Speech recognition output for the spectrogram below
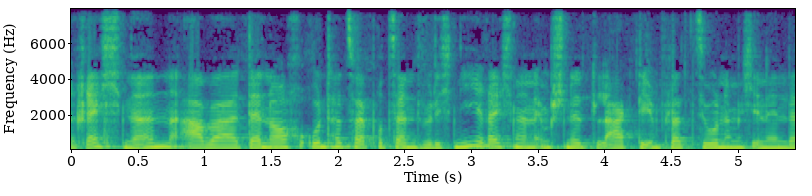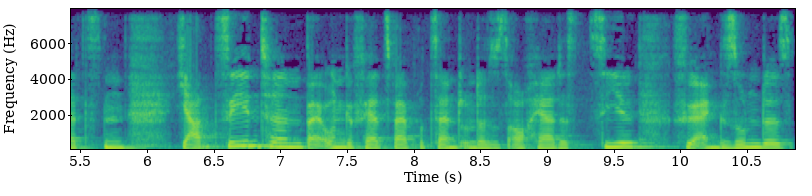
rechnen, aber dennoch unter 2% würde ich nie rechnen. Im Schnitt lag die Inflation nämlich in den letzten Jahrzehnten bei ungefähr 2% und das ist auch ja das Ziel für ein gesundes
